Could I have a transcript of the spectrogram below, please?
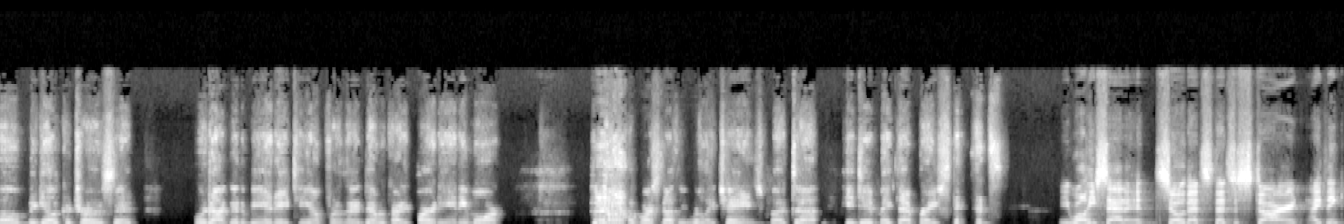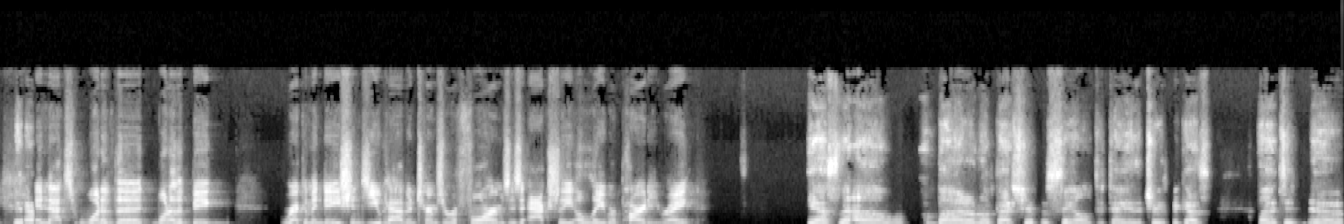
uh, Miguel Contreras, said, we're not going to be an ATM for the Democratic Party anymore. of course, nothing really changed, but uh, he did make that brave stance. Well, he said it, so that's that's a start, I think, yeah. and that's one of the one of the big recommendations you have in terms of reforms is actually a labor party, right? Yes, uh, but I don't know if that ship has sailed, to tell you the truth, because uh, to uh,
